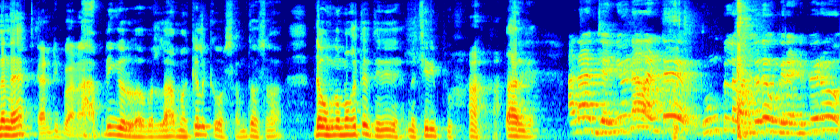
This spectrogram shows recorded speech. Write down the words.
என்னண்ணே? கண்டிப்பாண்ணா. அப்படிங்கிற ஒரு எல்லா மக்களுக்கு ஒரு சந்தோஷம். இந்த உங்கள் முகத்தே தெரியுது அந்த சிரிப்பு. பாருங்க. ஆனா ஜென்யூனா வந்துட்டு ரூம்குள்ள வந்தது உங்க ரெண்டு பேரும்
